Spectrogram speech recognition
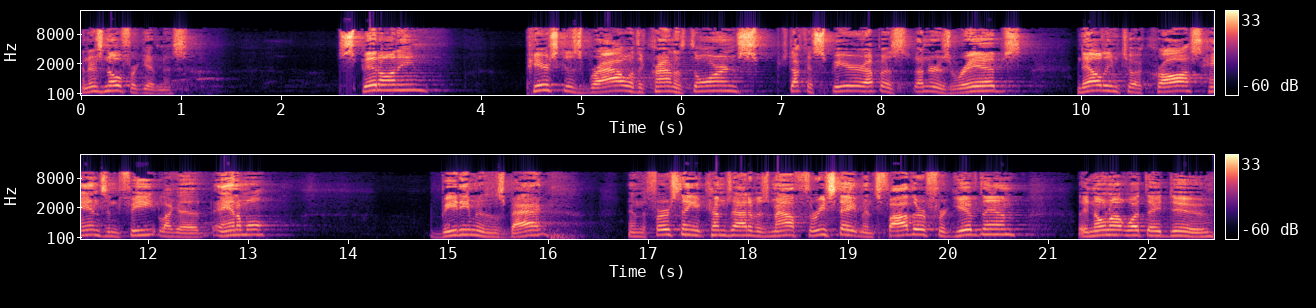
And there's no forgiveness. Spit on him, pierced his brow with a crown of thorns, stuck a spear up his, under his ribs, nailed him to a cross, hands and feet like an animal, beat him in his back. And the first thing that comes out of his mouth, three statements. Father, forgive them. They know not what they do.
